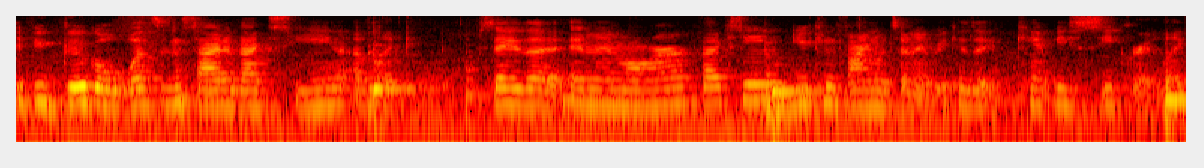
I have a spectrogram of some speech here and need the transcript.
if you Google what's inside a vaccine of like say the MMR vaccine, you can find what's in it because it can't be secret. Like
